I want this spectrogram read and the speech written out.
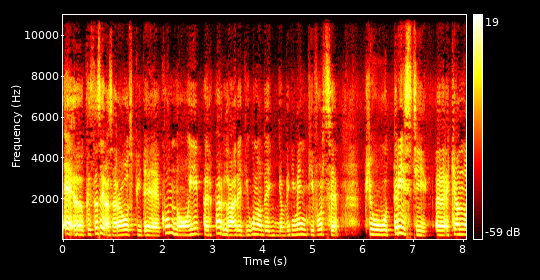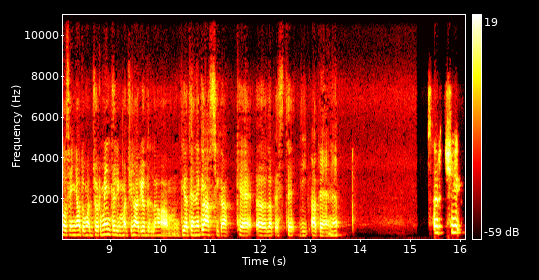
E questa sera sarà ospite con noi per parlare di uno degli avvenimenti forse più tristi e che hanno segnato maggiormente l'immaginario di Atene classica, che è la peste di Atene. Starci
